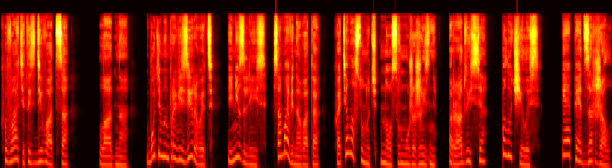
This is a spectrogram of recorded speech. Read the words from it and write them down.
«Хватит издеваться. Ладно, будем импровизировать. И не злись. Сама виновата. Хотела сунуть нос в мужа жизнь. Радуйся. Получилось». И опять заржал.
